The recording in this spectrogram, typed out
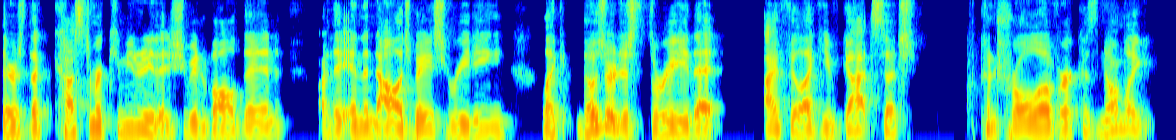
There's the customer community that you should be involved in. Are they in the knowledge base reading? Like those are just three that I feel like you've got such control over because normally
